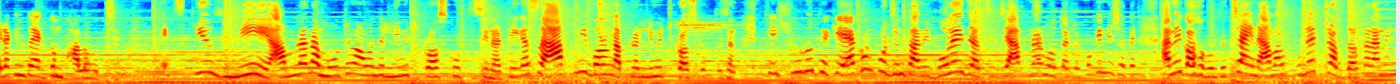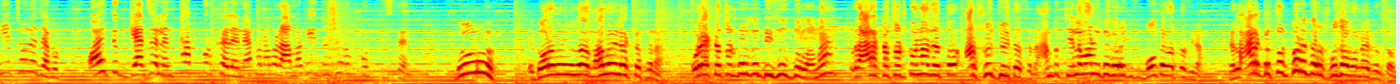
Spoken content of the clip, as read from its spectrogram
এটা কিন্তু একদম ভালো হচ্ছে না। এক্সকিউজ মি আমরা না মোটেও আমাদের লিমিট ক্রস করতেছি না, ঠিক আছে? আপনি বরং আপনার লিমিট ক্রস করতেছেন। সেই শুরু থেকে এখন পর্যন্ত আমি বলেই যাচ্ছি যে আপনার মতো একটা ফকিনের সাথে আমি কথা বলতে চাই না। আমার ফুলের টপ দরকার, আমি নিয়ে চলে যাব। হয়তো গেজালেন থাপ্পড় খেলেন, এখন আবার আমাকেই দোষারোপ করতেছেন। গরমের মধ্যে ভালোই লাগতেছে না। ওরা একটা চট করে তো দিছিস দোলা না? ওরা আর একটা চট করে না যেত আর সহ্য হইতেছে না। আমি তো ছেলে মানুষ করে কিছু বলতে পারতেছি না। তাহলে আর একটা চট করে তোরা সোজা বানাই ফেলতাম।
